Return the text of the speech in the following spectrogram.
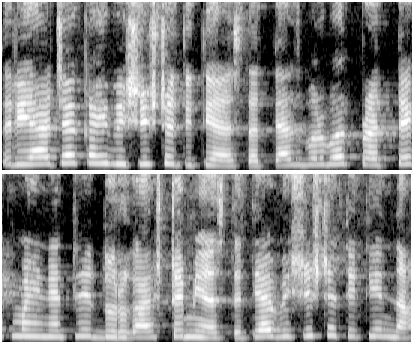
तर ह्या ज्या काही विशिष्ट तिथी असतात त्याचबरोबर प्रत्येक महिन्यातली दुर्गाष्टमी असते त्या विशिष्ट तिथींना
